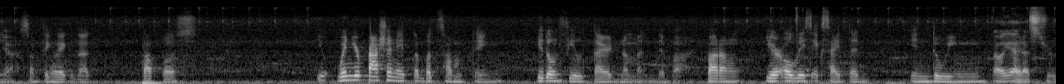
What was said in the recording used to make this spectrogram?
Yeah something like that tapos you, when you're passionate about something you don't feel tired naman diba parang you're always excited in doing Oh yeah, that's true.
